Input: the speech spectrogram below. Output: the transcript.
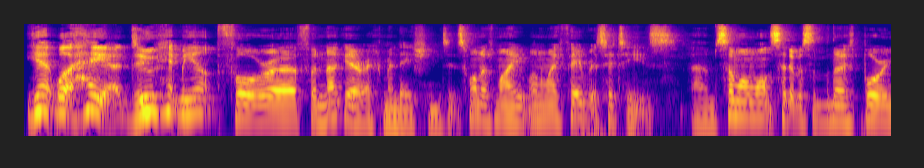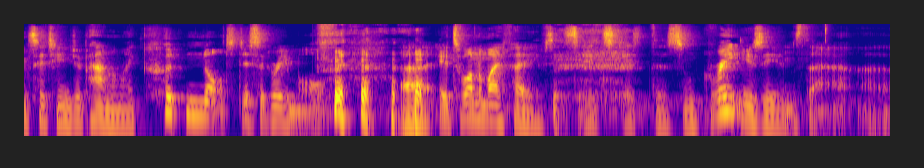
Yeah, well, hey, uh, do hit me up for uh, for Nagoya recommendations. It's one of my one of my favorite cities. Um, someone once said it was the most boring city in Japan, and I could not disagree more. uh, it's one of my faves. It's, it's it's there's some great museums there. Uh,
